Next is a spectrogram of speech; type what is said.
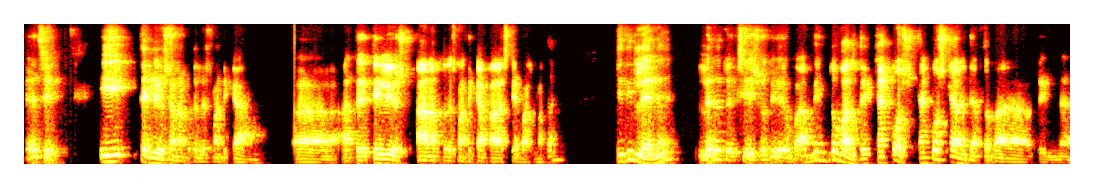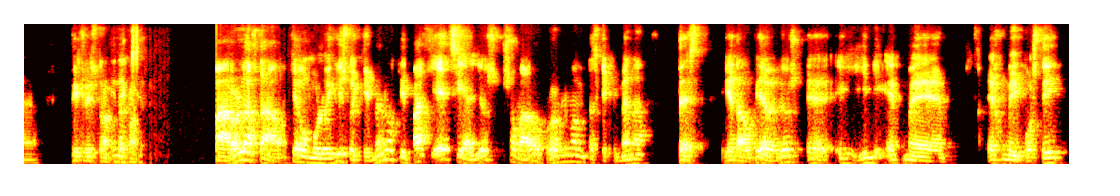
Έτσι. Ή τελείως αναποτελεσματικά, ε, τελείως αναποτελεσματικά παρασκευάσματα. Και τι λένε, λένε το εξής ότι μην το βάλετε, κακώς, κακώς κάνετε αυτά τα, την, ε, τη χρήση των Παρ' όλα αυτά και ομολογεί στο κείμενο ότι υπάρχει έτσι ή αλλιώς σοβαρό πρόβλημα με τα συγκεκριμένα τεστ, για τα οποία βεβαίως ε, έχουμε, έχουμε υποστεί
